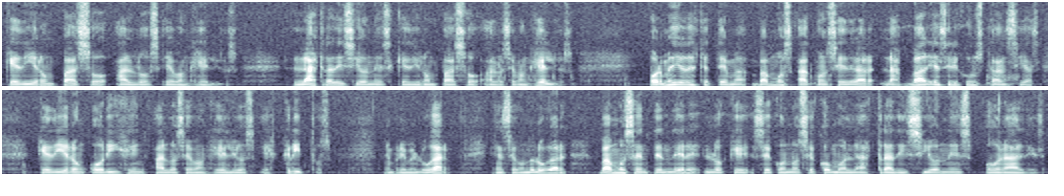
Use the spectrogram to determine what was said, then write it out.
que dieron paso a los evangelios. Las tradiciones que dieron paso a los evangelios. Por medio de este tema vamos a considerar las varias circunstancias que dieron origen a los evangelios escritos. En primer lugar, en segundo lugar, vamos a entender lo que se conoce como las tradiciones orales.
